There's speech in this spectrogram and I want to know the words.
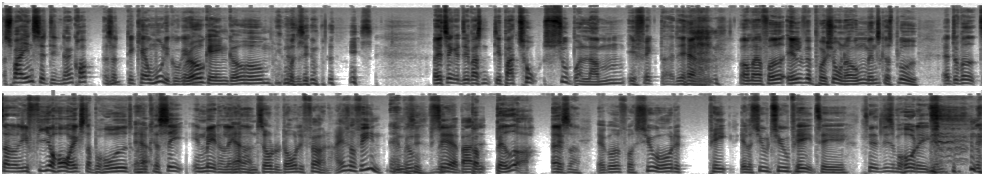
og så bare indsæt det i din egen krop. Altså, mm. det kan umuligt gå galt. Rogaine, go home. Præcis, præcis. Og jeg tænker, det er, bare sådan, det er bare to super lamme effekter af det her. hvor man har fået 11 portioner af unge menneskers blod. At du ved, så er der lige fire hår ekstra på hovedet, og Ja. du kan se en meter længere. Ja, men så var du dårligt før. Nej, så fint. Men nu ser jeg bare... bare bedre. Altså, Jeg er gået fra 7-8p, eller 7-20p til... det er ligesom HD igen.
